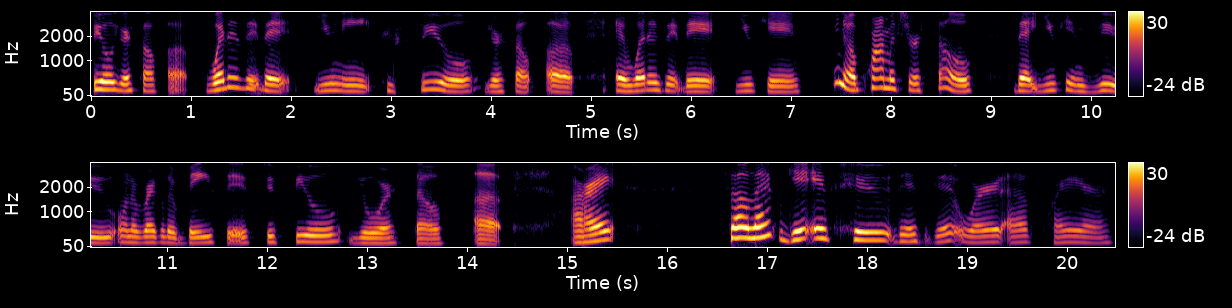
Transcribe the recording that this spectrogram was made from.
Fill yourself up. What is it that you need to fill yourself up? And what is it that you can, you know, promise yourself that you can do on a regular basis to fill yourself up? All right. So let's get into this good word of prayer.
